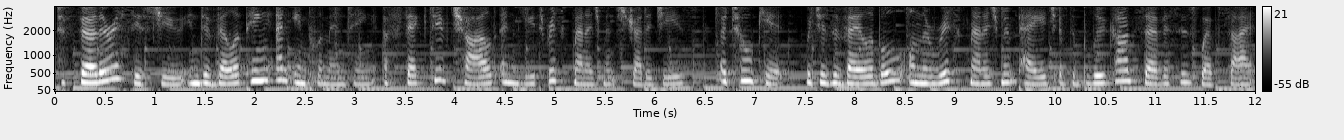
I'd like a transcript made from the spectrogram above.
To further assist you in developing and implementing effective child and youth risk management strategies, a toolkit, which is available on the risk management page of the Blue Card Services website,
